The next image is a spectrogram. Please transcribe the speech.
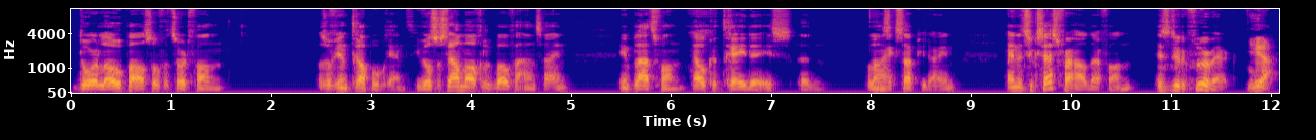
doorlopen alsof het soort van. alsof je een trap oprent. Je wil zo snel mogelijk bovenaan zijn. In plaats van elke trede is een belangrijk stapje daarin. En het succesverhaal daarvan is natuurlijk vloerwerk. Ja.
